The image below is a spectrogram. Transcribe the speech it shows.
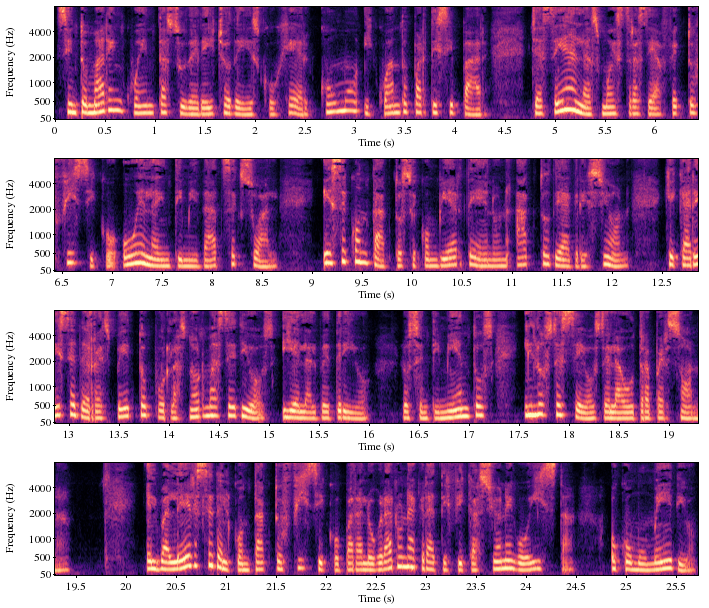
sin tomar en cuenta su derecho de escoger cómo y cuándo participar, ya sea en las muestras de afecto físico o en la intimidad sexual, ese contacto se convierte en un acto de agresión que carece de respeto por las normas de Dios y el albedrío, los sentimientos y los deseos de la otra persona. El valerse del contacto físico para lograr una gratificación egoísta o como medio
